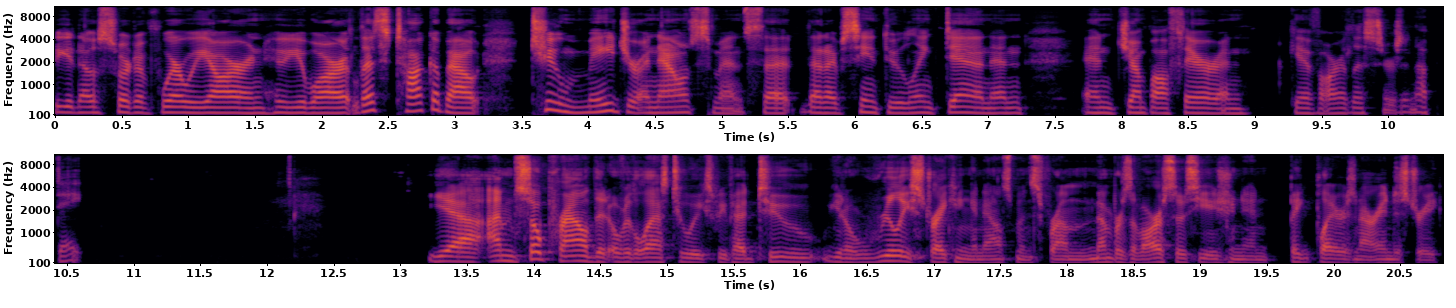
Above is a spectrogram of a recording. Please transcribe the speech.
you know, sort of where we are and who you are. Let's talk about two major announcements that that I've seen through LinkedIn and and jump off there and give our listeners an update. Yeah, I'm so proud that over the last two weeks we've had two, you know, really striking announcements from members of our association and big players in our industry.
